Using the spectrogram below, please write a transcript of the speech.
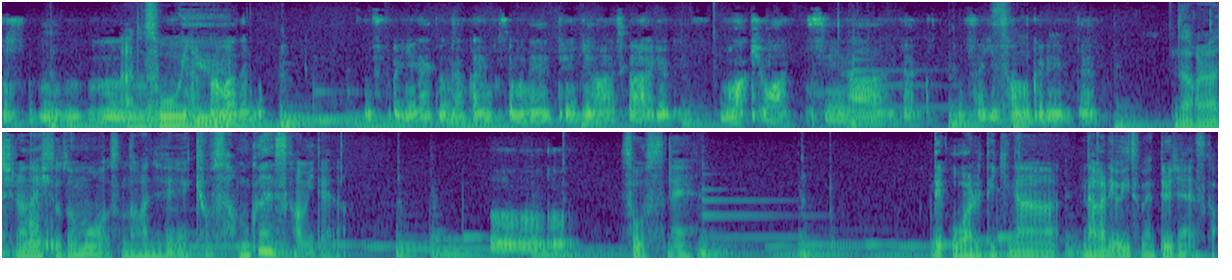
うん。あのそういう意外と仲良くてもね、天気の話があるよね。うわ、今日暑いなみたいな。最近寒くねみたいな。だから知らない人ともそんな感じで「え今日寒くないですか?」みたいなうんうんうん。「そうっすね」で終わる的な流れをいつもやってるじゃないですか、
